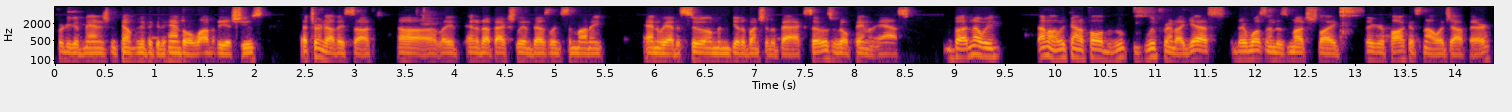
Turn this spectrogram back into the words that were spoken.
pretty good management company that could handle a lot of the issues. It turned out they sucked. Uh, they ended up actually embezzling some money and we had to sue them and get a bunch of it back. So it was a real pain in the ass. But no, we I don't know, we kind of followed the blueprint, I guess. There wasn't as much like BiggerPockets knowledge out there,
